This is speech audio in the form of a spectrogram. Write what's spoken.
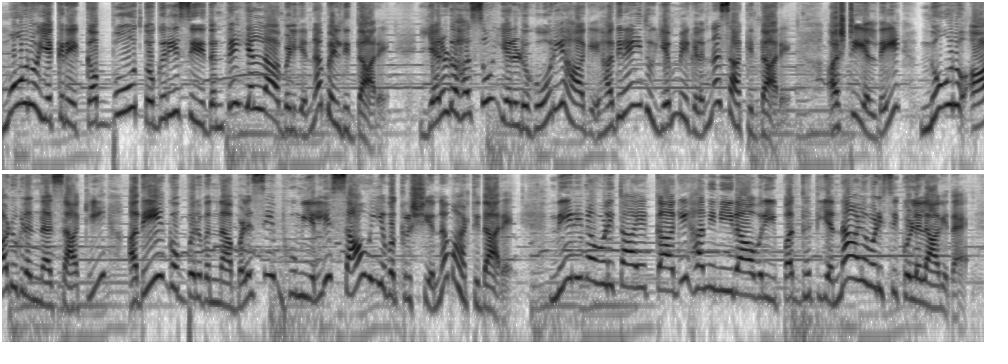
ಮೂರು ಎಕರೆ ಕಬ್ಬು, ತೊಗರಿ ಸೇರಿದಂತೆ ಎಲ್ಲಾ ಬೆಳೆಯನ್ನ ಬೆಳೆದಿದ್ದಾರೆ. ಎರಡು ಹಸು, ಎರಡು ಹೋರಿ, ಹಾಗೆ ಹದಿನೈದು ಎಮ್ಮೆಗಳನ್ನ ಸಾಕಿದ್ದಾರೆ. ಅಷ್ಟೇ ಅಲ್ಲದೆ ನೂರು ಆಡುಗಳನ್ನ ಸಾಕಿ ಅದೇ ಗೊಬ್ಬರವನ್ನ ಬಳಸಿ ಭೂಮಿಯಲ್ಲಿ ಸಾವಯವ ಕೃಷಿಯನ್ನ ಮಾಡ್ತಿದ್ದಾರೆ. ನೀರಿನ ಉಳಿತಾಯಕ್ಕಾಗಿ ಹನಿ ನೀರಾವರಿ ಪದ್ಧತಿಯನ್ನ ಅಳವಡಿಸಿಕೊಳ್ಳಲಾಗಿದೆ.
